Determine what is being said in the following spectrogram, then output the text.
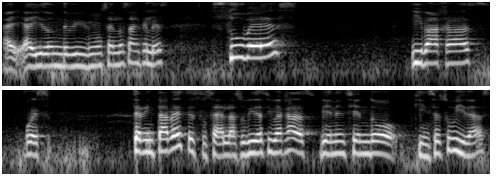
ahí, ahí donde vivimos en Los Ángeles. Subes y bajas, pues, 30 veces, o sea, las subidas y bajadas vienen siendo 15 subidas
